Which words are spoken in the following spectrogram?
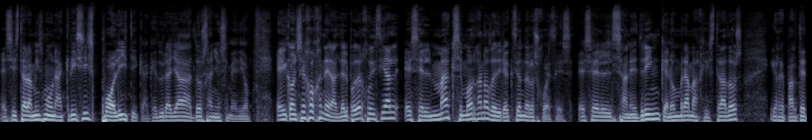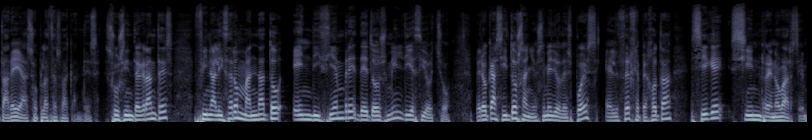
existe ahora mismo una crisis política que dura ya dos años y medio. El Consejo General del Poder Judicial es el máximo órgano de dirección de los jueces. Es el Sanedrín que nombra magistrados y reparte tareas o plazas vacantes. Sus integrantes finalizaron mandato en diciembre de 2018, pero casi dos años y medio después, el CGPJ sigue sin renovarse.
